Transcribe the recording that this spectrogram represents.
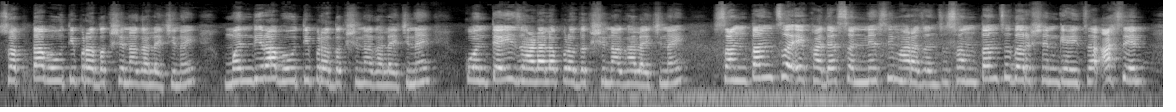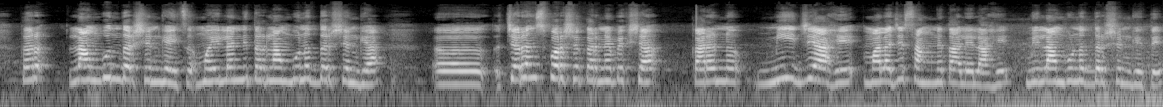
स्वतःभोवती प्रदक्षिणा घालायची नाही मंदिराभोवती प्रदक्षिणा घालायची नाही कोणत्याही झाडाला प्रदक्षिणा घालायची नाही. संतांचं एखाद्या संन्यासी महाराजांचं संतांचं दर्शन घ्यायचं असेल तर लांबून दर्शन घ्यायचं. महिलांनी तर लांबूनच दर्शन घ्या. चरण स्पर्श करण्यापेक्षा कारण मी जे आहे मला जे सांगण्यात आलेलं आहे मी लांबूनच दर्शन घेते.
